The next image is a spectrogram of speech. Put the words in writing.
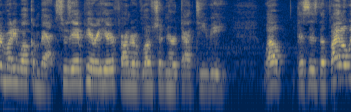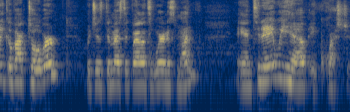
everybody, welcome back. Suzanne Perry here, founder of LoveShouldn'tHurt.tv. Well, this is the final week of October, which is Domestic Violence Awareness Month. And today we have a question.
